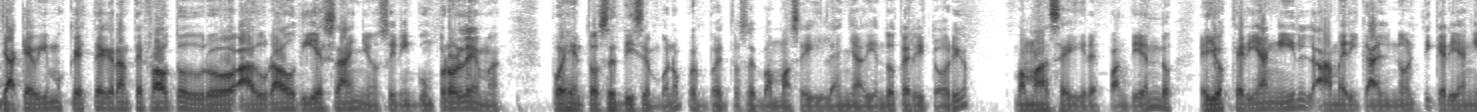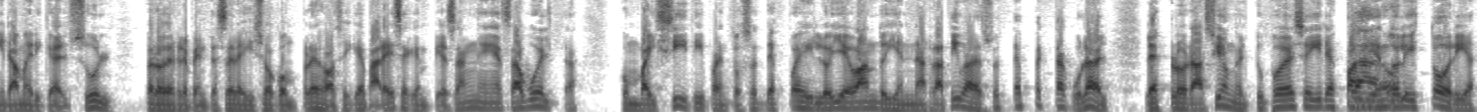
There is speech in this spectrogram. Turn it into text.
ya que vimos que este Gran Theft Auto duró, ha durado 10 años sin ningún problema, pues entonces dicen, bueno, pues, pues entonces vamos a seguir añadiendo territorio. Vamos a seguir expandiendo. Ellos querían ir a América del Norte y querían ir a América del Sur, pero de repente se les hizo complejo. Así que parece que empiezan en esa vuelta con Vice City para entonces después irlo llevando. Y en narrativa, eso está espectacular. La exploración, el tú puedes seguir expandiendo Claro. la historia,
